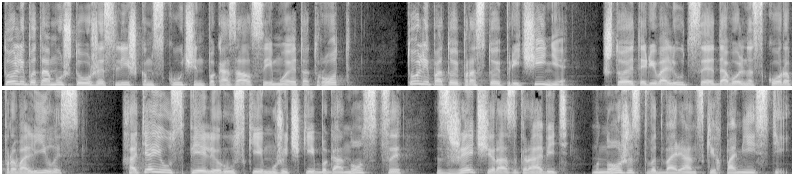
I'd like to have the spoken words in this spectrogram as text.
То ли потому, что уже слишком скучен показался ему этот род, то ли по той простой причине, что эта революция довольно скоро провалилась, хотя и успели русские мужички-богоносцы сжечь и разграбить множество дворянских поместий.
